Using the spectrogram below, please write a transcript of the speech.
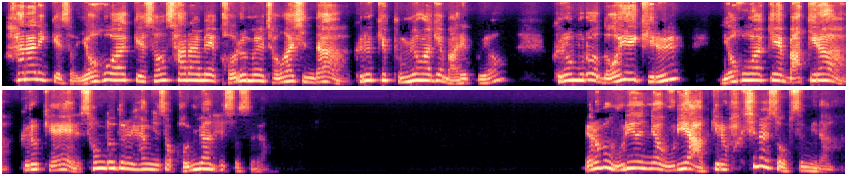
하나님께서, 여호와께서 사람의 걸음을 정하신다. 그렇게 분명하게 말했고요. 그러므로 너의 길을 여호와께 맡기라. 그렇게 성도들을 향해서 권면했었어요. 여러분, 우리는요, 우리의 앞길을 확신할 수 없습니다.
